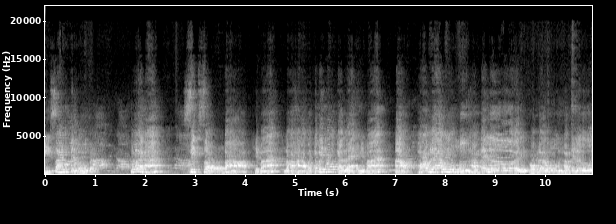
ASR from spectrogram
มันมีไส้ที่เป็นปลาหมึกอะเท่าไหร่คะสิบสองบาท เห็นไหมราคามันก็ไม่เท่ากันแล้วเห็นไหมอ้าวพร้อมแล้วลงมือทำได้เลย พร้อมแล้วลงมือทำได้เลย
